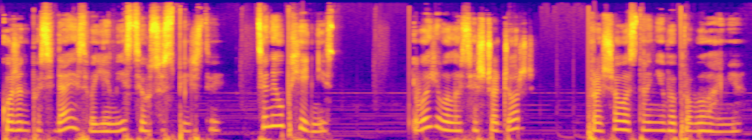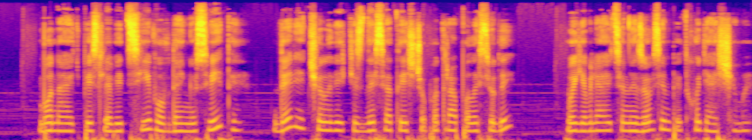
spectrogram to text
кожен посідає своє місце у суспільстві. Це необхідність. І виявилося, що Джордж пройшов останнє випробування, бо навіть після відсіву в день освіти 9 чоловік із 10, що потрапили сюди, виявляються не зовсім підходящими,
